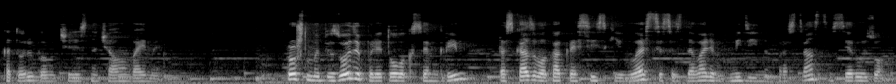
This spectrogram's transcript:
который получили с началом войны. В прошлом эпизоде политолог Сэм Грин рассказывал, как российские власти создавали в медийном пространстве серую зону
